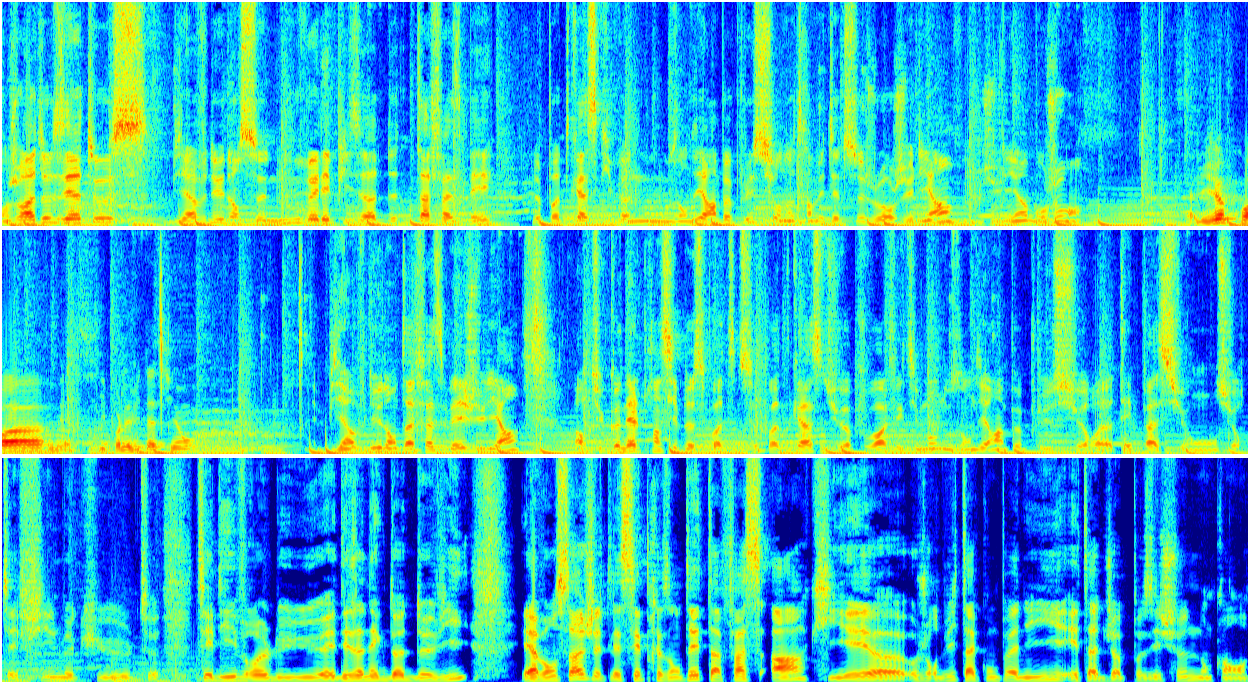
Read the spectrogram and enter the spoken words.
Bonjour à toutes et à tous, bienvenue dans ce nouvel épisode de Ta Face B, le podcast qui va nous en dire un peu plus sur notre invité de ce jour, Julien. Julien, bonjour. Salut Geoffroy, merci pour l'invitation. Bienvenue dans ta phase B, Julien. Alors, tu connais le principe de ce, podcast. Tu vas pouvoir effectivement nous en dire un peu plus sur euh, tes passions, sur tes films cultes, tes livres lus et des anecdotes de vie. Et avant ça, je vais te laisser présenter ta face A, qui est euh, aujourd'hui ta compagnie et ta job position. Donc, en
